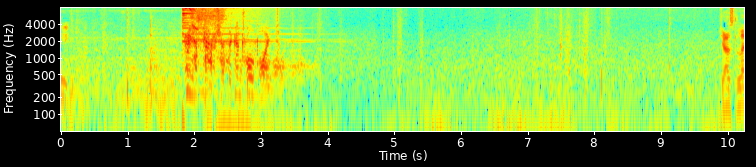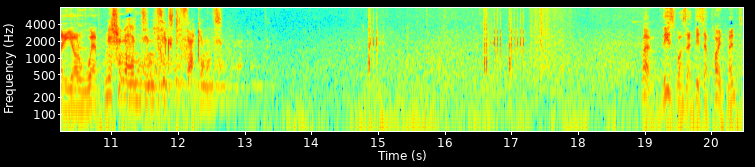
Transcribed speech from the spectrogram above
We have captured the control point. Just lay your weapon. Mission ends in 60 seconds. Well, this was a disappointment.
